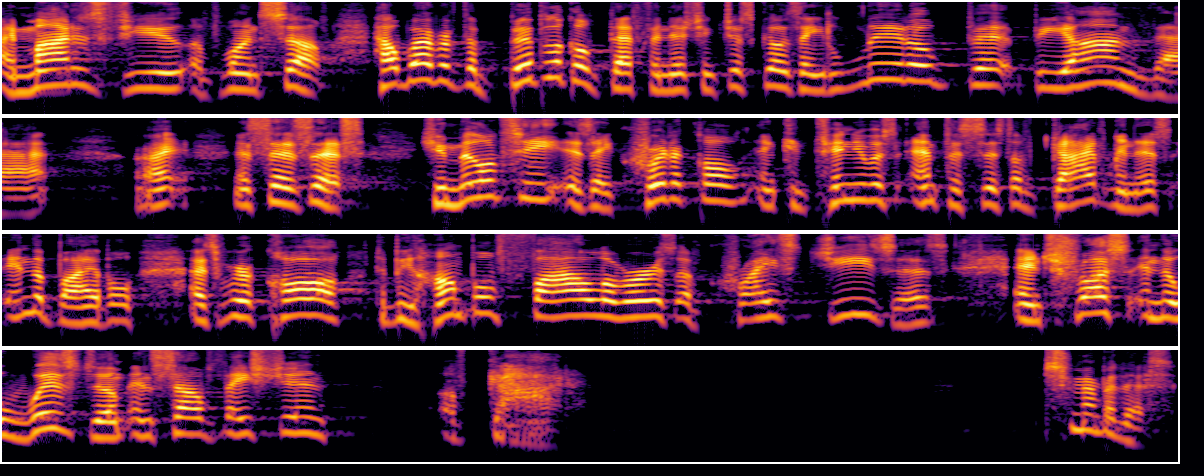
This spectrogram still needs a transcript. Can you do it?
a modest view of oneself. However, the biblical definition just goes a little bit beyond that Right? It says this humility is a critical and continuous emphasis of godliness in the Bible as we're called to be humble followers of Christ Jesus and trust in the wisdom and salvation of God. Just remember this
